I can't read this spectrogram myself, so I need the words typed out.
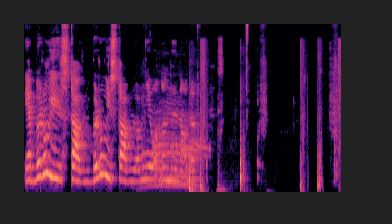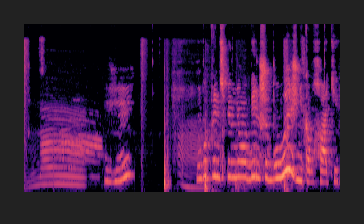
Я беру і ставлю, беру і ставлю, а мені воно не треба. Угу. Ну, в принципі, в нього більше булижника в хаті.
